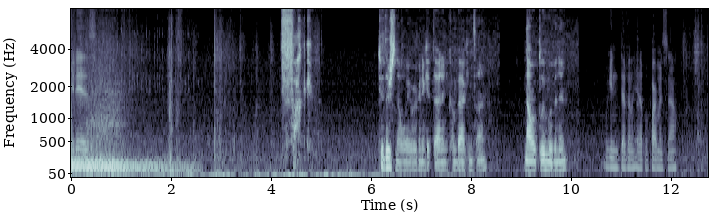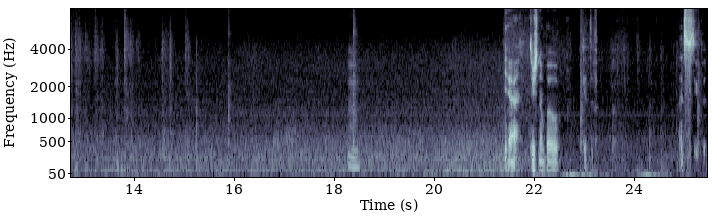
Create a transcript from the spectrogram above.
It is. Fuck. Dude, there's no way we're gonna get that and come back in time. Now with blue moving in. We can definitely hit up apartments now. Hmm. Yeah, there's no boat. Get the. F- That's stupid.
